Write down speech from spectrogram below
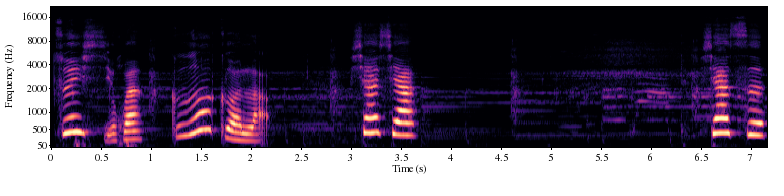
最喜欢哥哥了，夏夏。下次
